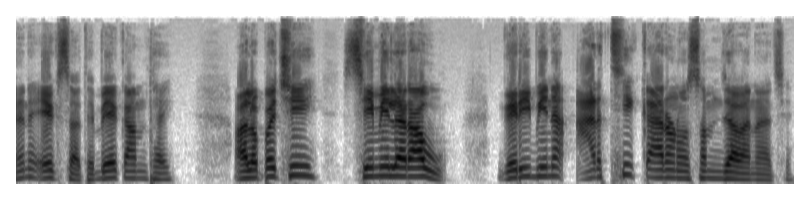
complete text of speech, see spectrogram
હે ને? એક સાથે બે કામ થાય. હાલો, પછી સિમિલર આવું. ગરીબીના આર્થિક કારણો સમજાવવાના છે.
